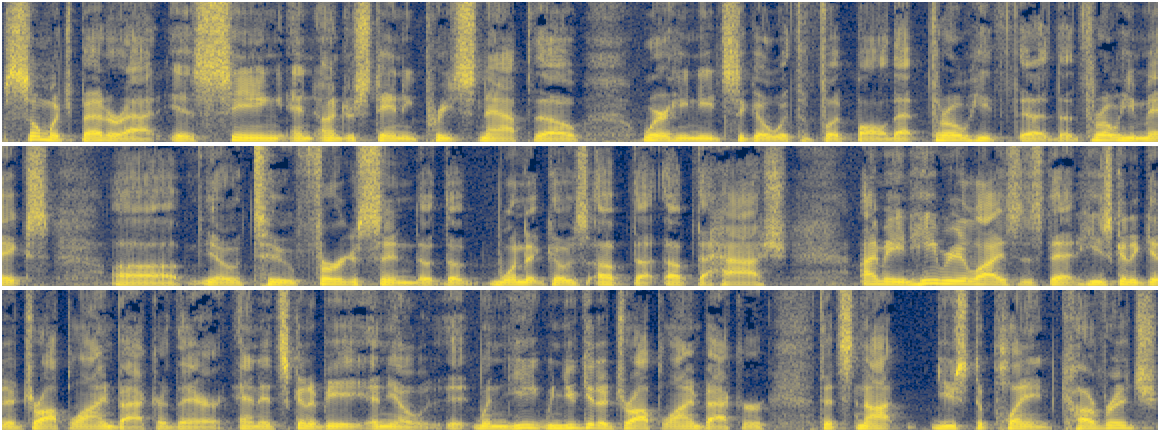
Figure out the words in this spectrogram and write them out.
so much better at is seeing and understanding pre-snap though where he needs to go with the football. That throw he uh, the throw he makes, uh, you know, to Ferguson, the, the one that goes up the up the hash. I mean, he realizes that he's going to get a drop linebacker there, and it's going to be, and you know, it, when he when you get a drop linebacker that's not used to playing coverage,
